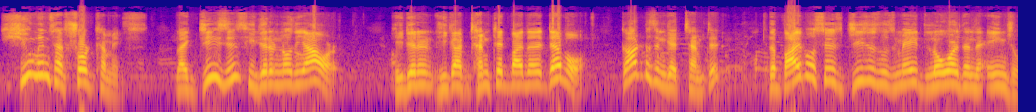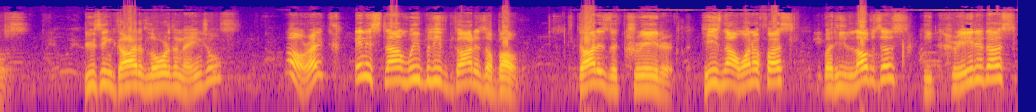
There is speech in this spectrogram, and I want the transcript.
humans have shortcomings. Like Jesus, he didn't know the hour. He didn't he got tempted by the devil. God doesn't get tempted. The Bible says Jesus was made lower than the angels. Do you think God is lower than the angels? No, right? In Islam, we believe God is above. God is the creator. He's not one of us, but He loves us. He created us.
